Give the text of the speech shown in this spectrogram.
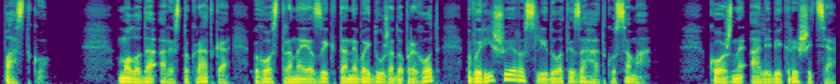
пастку. Молода аристократка, гостра на язик та небайдужа до пригод, вирішує розслідувати загадку сама. Кожне алібі кришиться,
